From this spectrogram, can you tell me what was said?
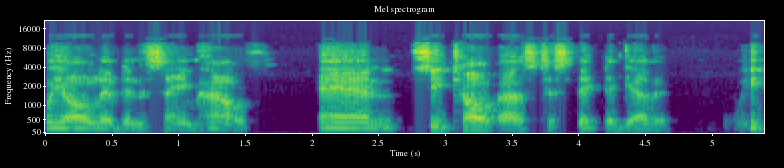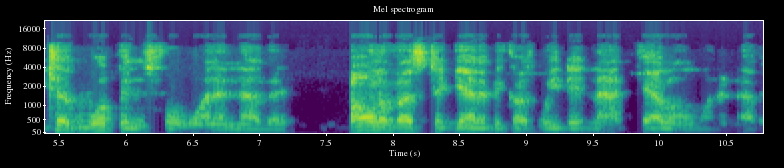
We all lived in the same house. And she taught us to stick together. We took whoopings for one another all of us together because we did not tell on one another.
